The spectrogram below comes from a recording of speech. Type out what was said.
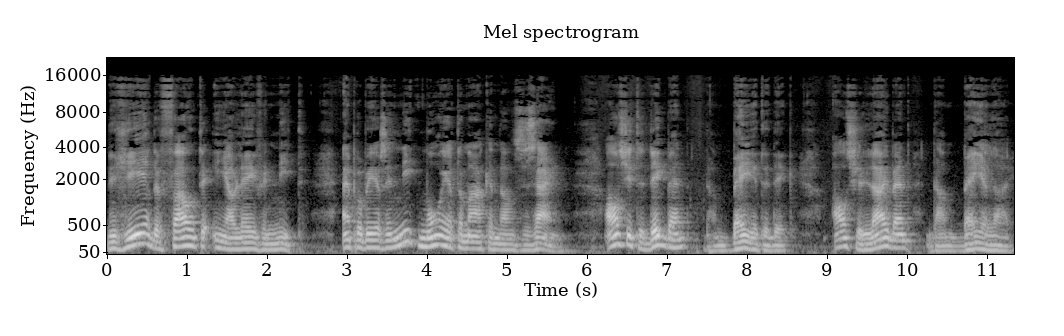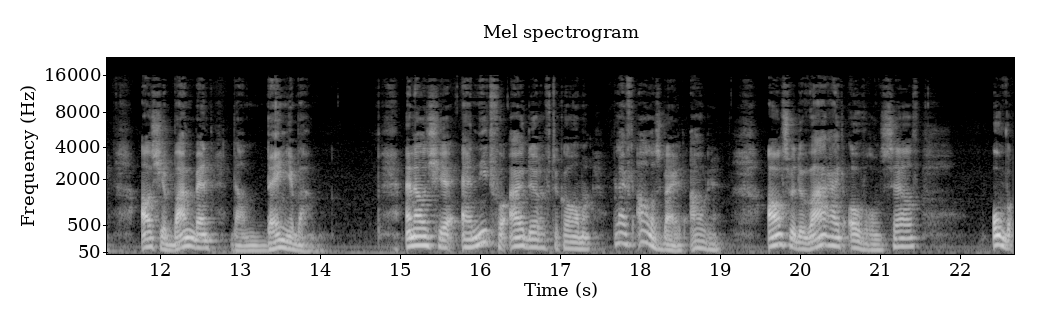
Negeer de fouten in jouw leven niet en probeer ze niet mooier te maken dan ze zijn. Als je te dik bent, dan ben je te dik. Als je lui bent, dan ben je lui. Als je bang bent, dan ben je bang. En als je er niet voor uit durft te komen, blijft alles bij het oude. Als we de waarheid over onszelf onder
